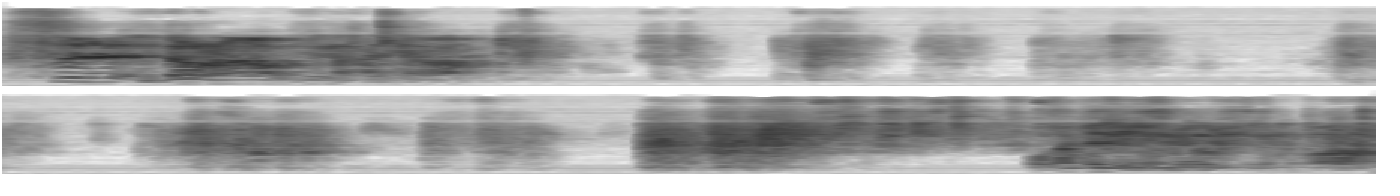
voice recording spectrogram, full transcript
四十，你等会儿啊，我去拿去啊。我看这里有没有屏幕啊？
